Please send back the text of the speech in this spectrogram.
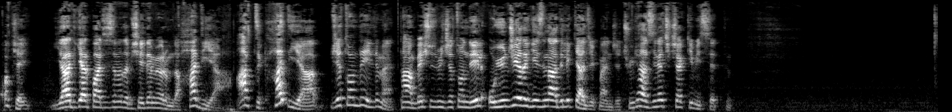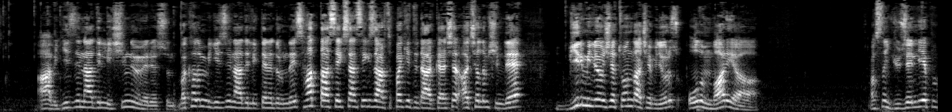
Okey. Yadigar parçasına da bir şey demiyorum da. Hadi ya. Artık hadi ya. Jeton değil değil mi? Tamam 500 bin jeton değil. Oyuncu ya da gizli nadirlik gelecek bence. Çünkü hazine çıkacak gibi hissettim. Abi gizli nadirliği şimdi mi veriyorsun? Bakalım bir gizli nadirlikte ne durumdayız. Hatta 88 artı paketi de arkadaşlar açalım şimdi. 1 milyon jeton da açabiliyoruz. Oğlum var ya. Aslında 150 yapıp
